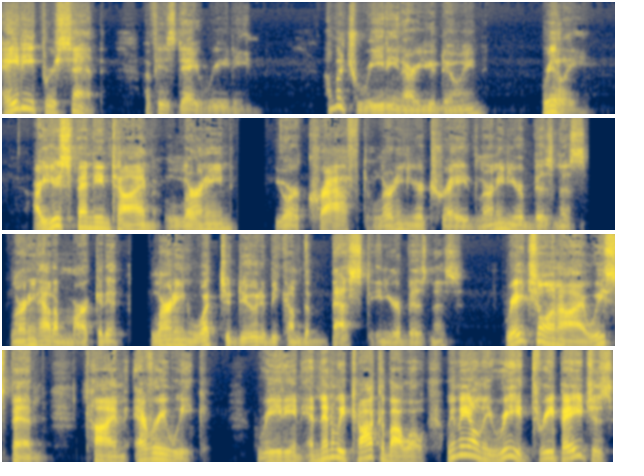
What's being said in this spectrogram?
80% of his day reading. How much reading are you doing? Really? Are you spending time learning your craft, learning your trade, learning your business, learning how to market it, learning what to do to become the best in your business? Rachel and I, we spend time every week reading, and then we talk about what well, we may only read three pages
